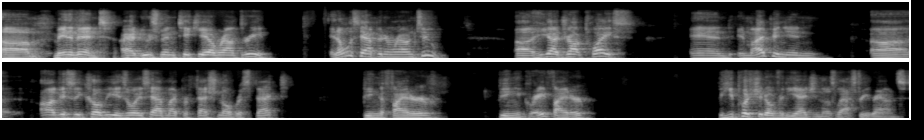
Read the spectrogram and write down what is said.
Um, main event. I had Usman TKO round three. It almost happened in round two. Uh, he got dropped twice, and in my opinion, uh, obviously Kobe has always had my professional respect, being a fighter, being a great fighter. He pushed it over the edge in those last three rounds.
